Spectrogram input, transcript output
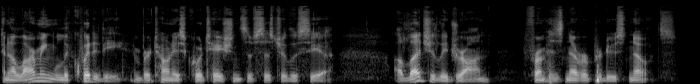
an alarming liquidity in Bertone's quotations of Sister Lucia, allegedly drawn from his never produced notes.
